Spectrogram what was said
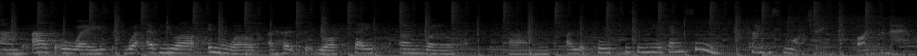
And as always, wherever you are in the world, I hope that you are safe and well. And I look forward to seeing you again soon. Thanks for watching. Bye for now.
